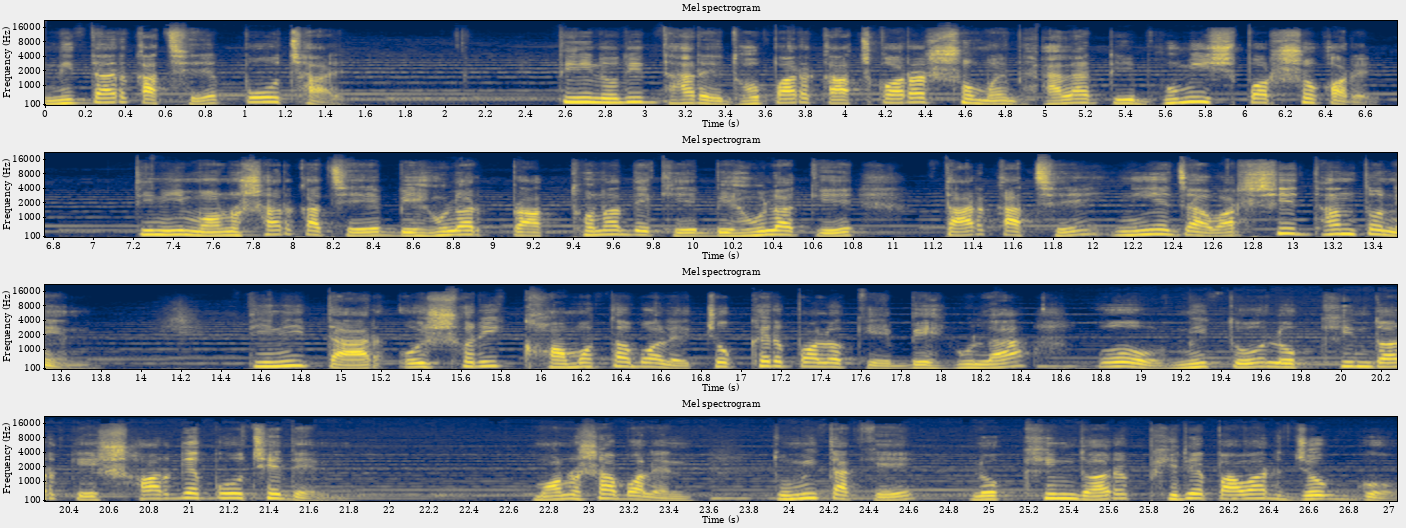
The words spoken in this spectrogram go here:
নিতার কাছে পৌঁছায়। তিনি নদীর ধারে ধোপার কাজ করার সময় ভেলাটি ভূমি স্পর্শ করে। তিনি মনসার কাছে বেহুলার প্রার্থনা দেখে বেহুলাকে তার কাছে নিয়ে যাওয়ার সিদ্ধান্ত নেন। তিনি তার ঐশ্বরিক ক্ষমতা বলে চোখের পলকে বেহুলা ও মৃত লক্ষিন্দরকে স্বর্গে পৌঁছে দেন। মনসা বলেন, তুমি তাকে লক্ষিন্দর ফিরে পাওয়ার যোগ্য।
